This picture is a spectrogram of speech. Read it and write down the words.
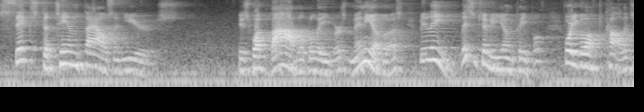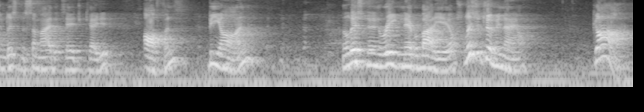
Six to ten thousand years is what Bible believers, many of us, believe. Listen to me, young people, before you go off to college and listen to somebody that's educated often beyond listening and reading everybody else. Listen to me now. God,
